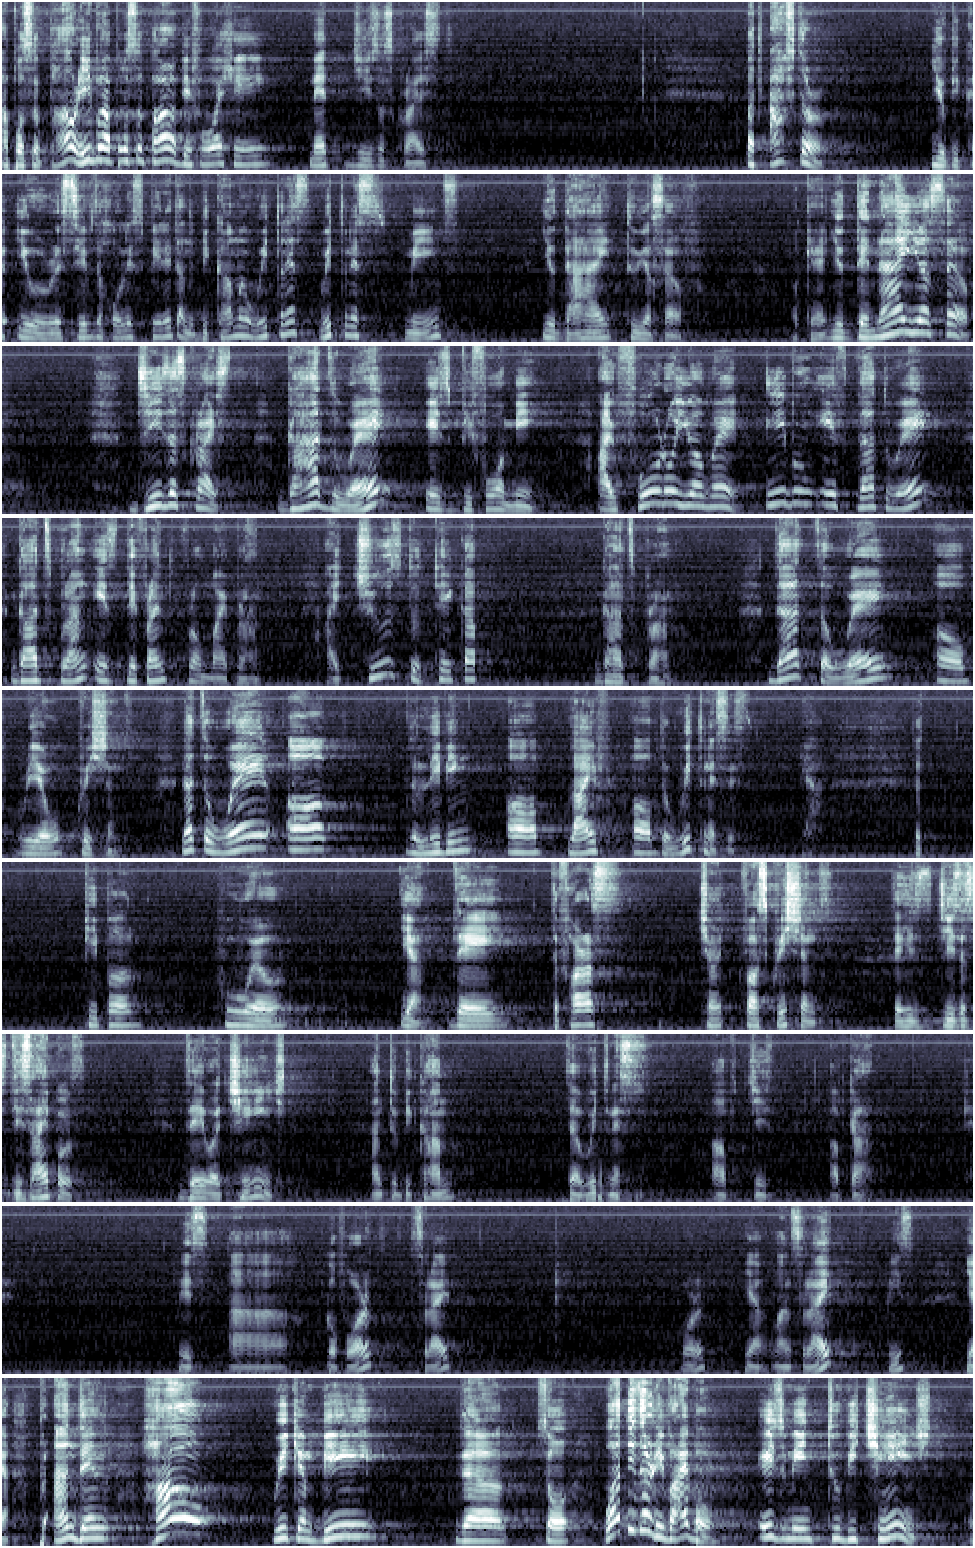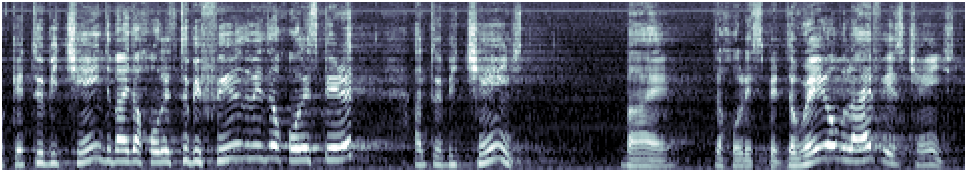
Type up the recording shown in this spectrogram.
Apostle Paul, even Apostle Paul before he met Jesus Christ. But after you, bec- you receive the Holy Spirit and become a witness, witness means you die to yourself. Okay? You deny yourself. Jesus Christ, God's way is before me. I follow your way, even if that way God's plan is different from my plan. I choose to take up God's plan. That's the way of real Christians. That's the way of the living of life of the witnesses. Yeah. The people who will, yeah, they, the first church, first Christians, they his Jesus' disciples, they were changed and to become the witness of Jesus, of God. Please uh, go forward, slide. Forward. Yeah, one slide, please. Yeah, and then how we can be the so what is a revival? It means to be changed Okay, to be changed by the Holy, to be filled with the Holy Spirit, and to be changed by the Holy Spirit. The way of life is changed.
